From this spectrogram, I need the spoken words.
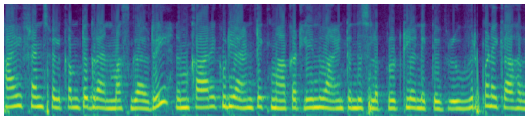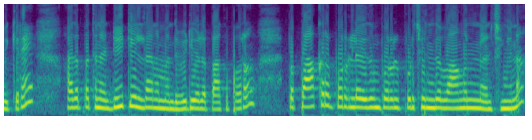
Hi friends welcome to grandma's gallery நம்ம காரைக்குடி ஆன்டிக் மார்க்கெட்லேருந்து வாங்கிட்டு வந்து சில பொருட்களை இன்றைக்கி விற்பனைக்காக விற்கிறேன் அதை பற்றின டீட்டெயில் தான் நம்ம இந்த வீடியோவில் பார்க்க போகிறோம் இப்போ பார்க்குற பொருள் எதுவும் பொருள் பிடிச்சிருந்து வாங்கணும்னு நினச்சிங்கன்னா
